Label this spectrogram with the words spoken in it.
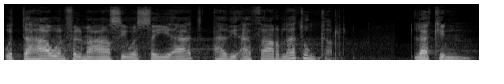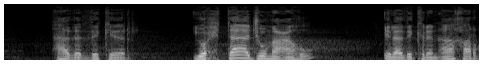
والتهاون في المعاصي والسيئات هذه آثار لا تنكر. لكن هذا الذكر يحتاج معه إلى ذكر آخر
